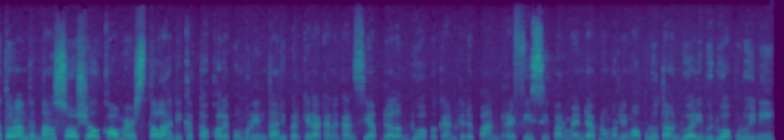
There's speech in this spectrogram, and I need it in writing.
Aturan tentang social commerce telah diketok oleh pemerintah diperkirakan akan siap dalam dua pekan ke depan. Revisi Permendak nomor 50 tahun 2020 ini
